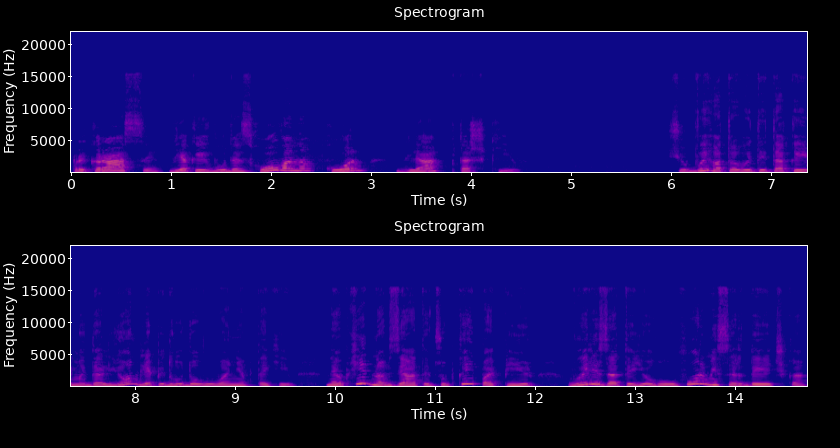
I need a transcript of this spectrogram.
прикраси, в яких буде сховано корм для пташків. Щоб виготовити такий медальйон для підгодовування птахів, необхідно взяти цупкий папір, вирізати його у формі сердечка,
